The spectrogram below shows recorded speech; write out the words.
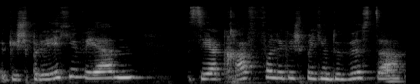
Gespräche werden, sehr kraftvolle Gespräche und du wirst da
